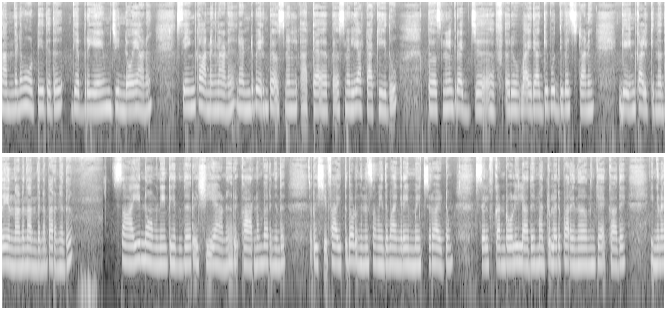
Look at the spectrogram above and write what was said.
നന്ദന വോട്ട് ചെയ്തത് ഗബ്രിയയും ജിൻഡോയാണ് സെയിം കാരണങ്ങളാണ് രണ്ടുപേരും പേഴ്സണൽ അറ്റാ പേഴ്സണലി അറ്റാക്ക് ചെയ്തു. പേഴ്സണൽ ഗ്രഡ്ജ് ഒരു വൈരാഗ്യ ബുദ്ധി വെച്ചിട്ടാണ് ഗെയിം കളിക്കുന്നത് എന്നാണ് നന്ദന പറഞ്ഞത്. സായി നോമിനേറ്റ് ചെയ്തത് ഋഷിയെയാണ്. കാരണം പറഞ്ഞത് ഋഷി ഫൈറ്റ് തുടങ്ങുന്ന സമയത്ത് ഭയങ്കര ഇമ്മേച്ചറായിട്ടും സെൽഫ് കൺട്രോൾ ഇല്ലാതെ മറ്റുള്ളവർ പറയുന്നതൊന്നും കേൾക്കാതെ ഇങ്ങനെ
